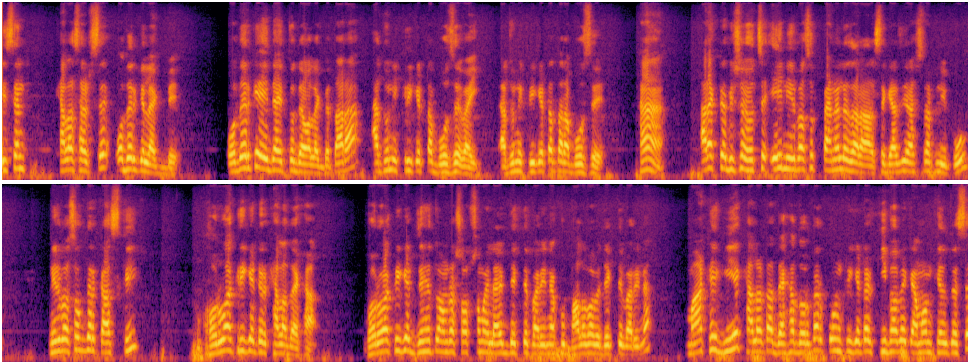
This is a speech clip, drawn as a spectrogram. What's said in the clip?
রিসেন্ট খেলা ছাড়ছে, ওদেরকে লাগবে। ওদেরকে এই দায়িত্ব দেওয়া লাগবে। তারা আধুনিক ক্রিকেটটা বোঝে ভাই। আধুনিক ক্রিকেটটা তারা বোঝে। হ্যাঁ আরেকটা বিষয় হচ্ছে, এই নির্বাচক প্যানেলে যারা আছে, গাজী আশরাফ লিপু, নির্বাচকদের কাজ কি? ঘরোয়া ক্রিকেটের খেলা দেখা। ঘরোয়া ক্রিকেট যেহেতু আমরা সব সময় লাইভ দেখতে পারি না, খুব ভালোভাবে দেখতে পারি না, মাঠে গিয়ে খেলাটা দেখা দরকার, কোন ক্রিকেটার কীভাবে কেমন খেলতেছে,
